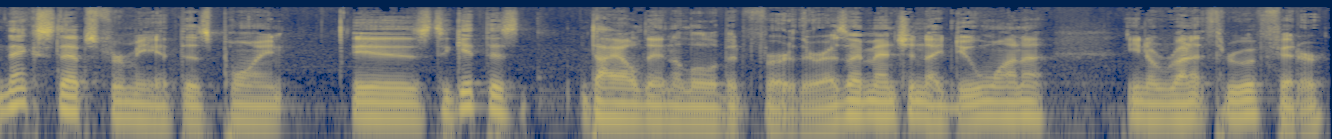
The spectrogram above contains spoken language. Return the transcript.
next steps for me at this point is to get this dialed in a little bit further. As I mentioned, I do want to, you know, run it through a fitter.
